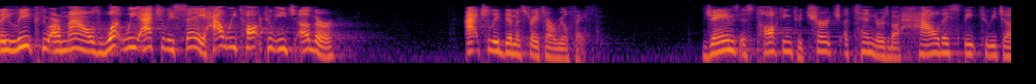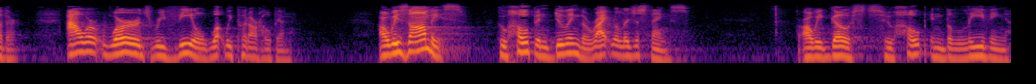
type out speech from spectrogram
they leak through our mouths, what we actually say, how we talk to each other, actually demonstrates our real faith. James is talking to church attenders about how they speak to each other. Our words reveal what we put our hope in. Are we zombies who hope in doing the right religious things? Or are we ghosts who hope in believing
